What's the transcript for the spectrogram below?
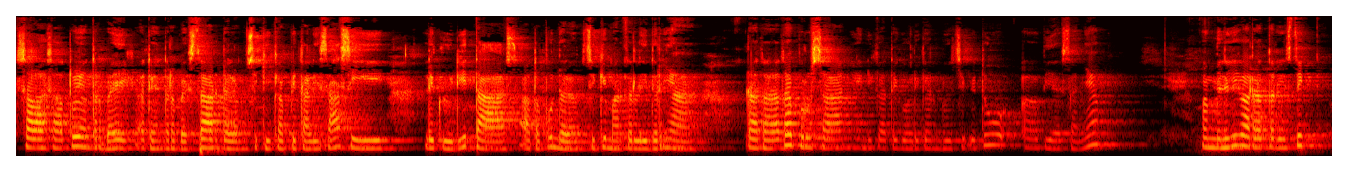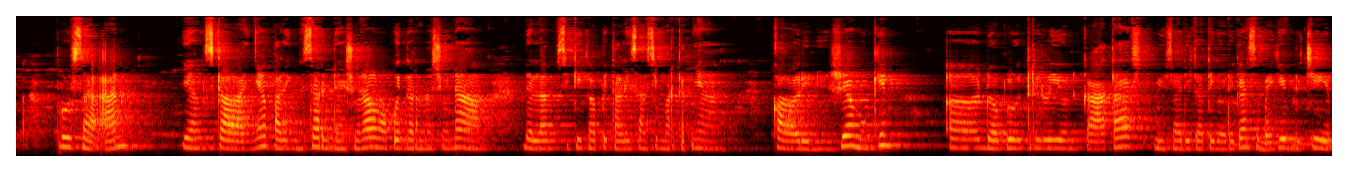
salah satu yang terbaik atau yang terbesar dalam segi kapitalisasi, likuiditas, ataupun dalam segi market leadernya. Rata-rata perusahaan yang dikategorikan blue chip itu uh, biasanya memiliki karakteristik perusahaan yang skalanya paling besar di nasional maupun internasional dalam segi kapitalisasi marketnya. Kalau di Indonesia mungkin uh, 20 triliun ke atas bisa dikategorikan sebagai blue chip.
